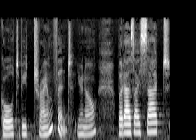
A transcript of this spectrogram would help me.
goal to be triumphant, you know. But as I sat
